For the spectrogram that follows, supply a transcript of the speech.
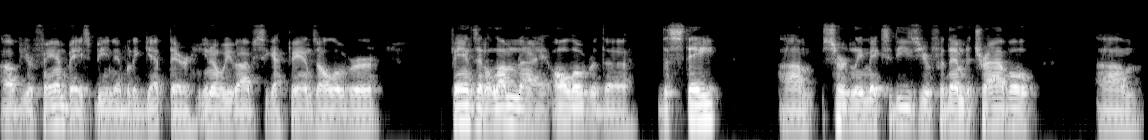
of your fan base being able to get there. You know, we've obviously got fans all over, fans and alumni all over the the state. Um, certainly makes it easier for them to travel. Um,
